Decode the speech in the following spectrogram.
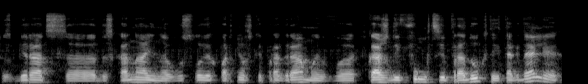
разбираться досконально в условиях партнерской программы, в каждой функции продукта и так далее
